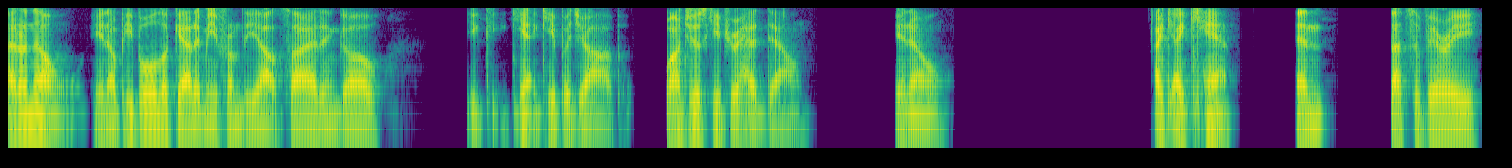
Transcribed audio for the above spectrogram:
I don't know. You know, people will look at me from the outside and go, "You can't keep a job. Why don't you just keep your head down?" You know, I, I can't, and that's a very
